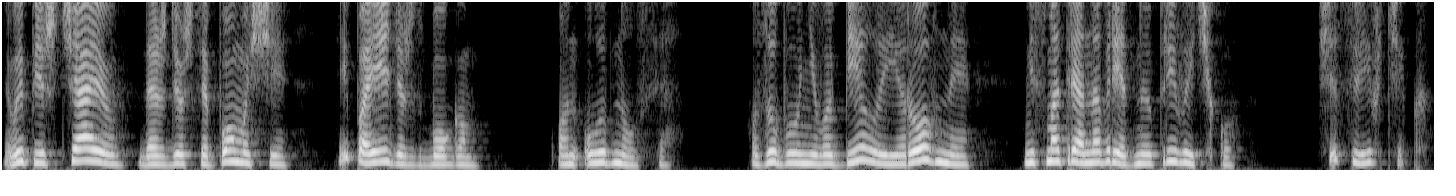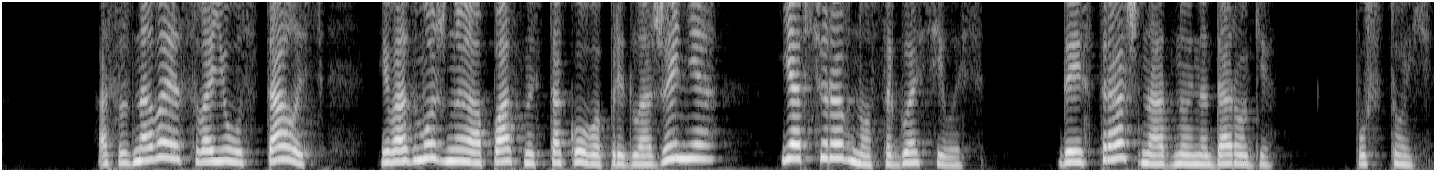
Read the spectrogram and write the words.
Выпьешь чаю, дождешься помощи и поедешь с Богом. Он улыбнулся. Зубы у него белые и ровные, несмотря на вредную привычку. Счастливчик. Осознавая свою усталость и возможную опасность такого предложения, я все равно согласилась. Да и страшно одной на дороге. Пустой.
